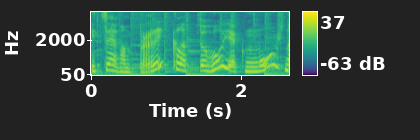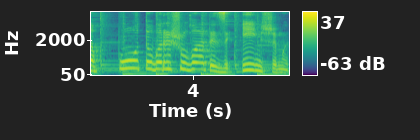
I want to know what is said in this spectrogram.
І це вам приклад того, як можна потоваришувати з іншими.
